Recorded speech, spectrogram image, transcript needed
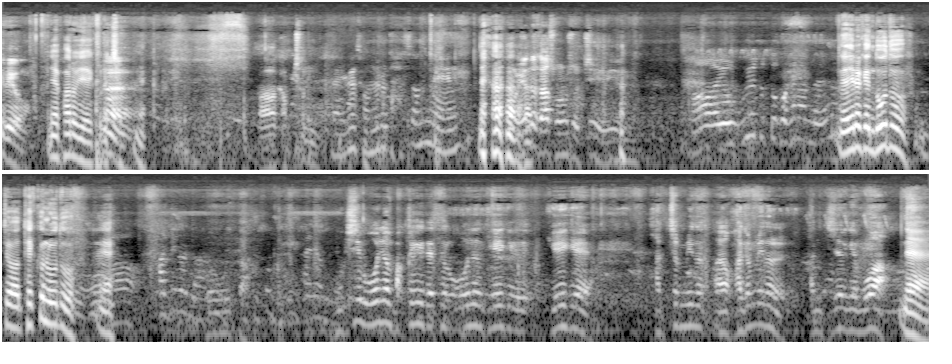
요, 요 옆에 이래요. 예, 바로 예, 그렇죠. 네. 예. 아 갑천. 야, 이거 손으로 다 썼네. 어, 얘들 다 손을 썼지. 네, 이렇게 노드, 저 데크 노드, 예, 65년 박정희 대통령 5년 계획에 계획에 화천민을 아, 화전민을 한 지역에 모아 네,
